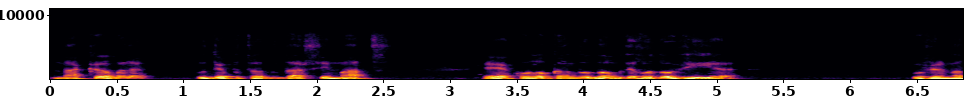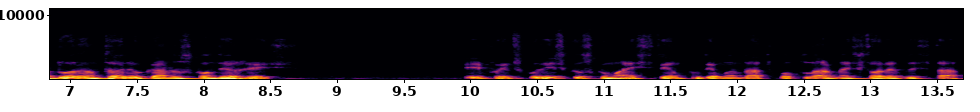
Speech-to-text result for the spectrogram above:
na Câmara, o deputado Darcy Matos, é, colocando o nome de rodovia governador Antônio Carlos Conder Reis. Ele foi um dos políticos com mais tempo de mandato popular na história do Estado.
